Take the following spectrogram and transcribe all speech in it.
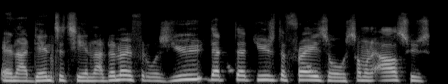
an identity. And I don't know if it was you that that used the phrase or someone else who's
